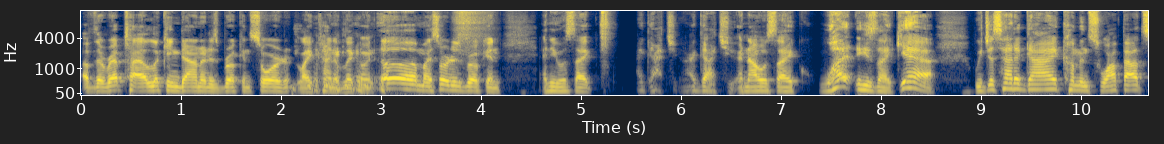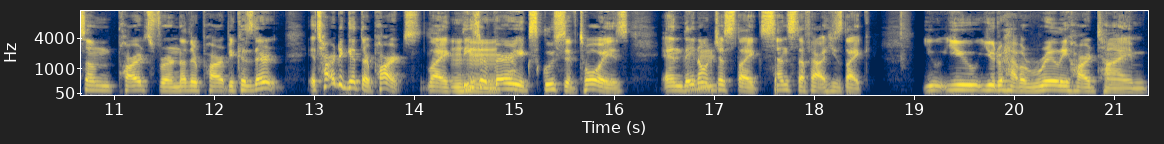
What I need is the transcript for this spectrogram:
of the reptile looking down at his broken sword, like kind of like going, "Oh, my sword is broken." And he was like, "I got you. I got you." And I was like, "What?" He's like, "Yeah, we just had a guy come and swap out some parts for another part because they're it's hard to get their parts. Like these are Mhm. very exclusive toys, and they don't Mhm. just like send stuff out." He's like you you you'd have a really hard time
